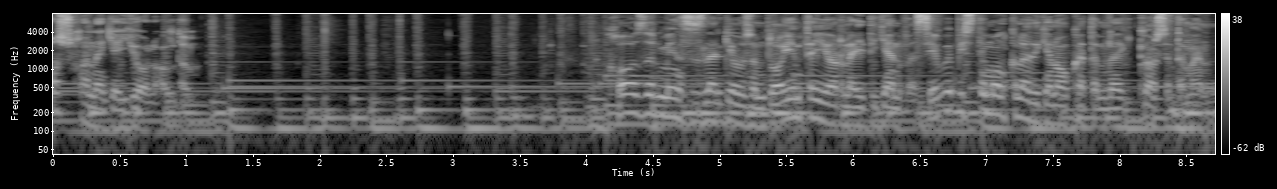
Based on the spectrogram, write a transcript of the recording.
oshxonaga yo'l oldim. Hozir men sizlarga o'zim doim tayyorlaydigan va sevib iste'mol qiladigan ovqatimni ko'rsataman.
